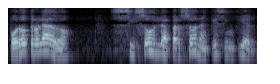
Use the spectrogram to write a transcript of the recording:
Por otro lado, si sos la persona que es infiel,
